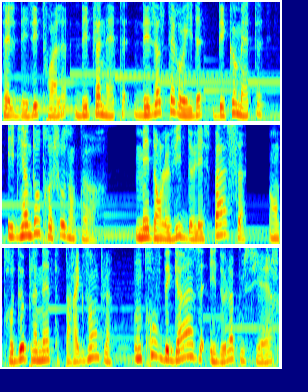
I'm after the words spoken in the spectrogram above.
tels des étoiles, des planètes, des astéroïdes, des comètes et bien d'autres choses encore. Mais dans le vide de l'espace, entre deux planètes par exemple, on trouve des gaz et de la poussière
